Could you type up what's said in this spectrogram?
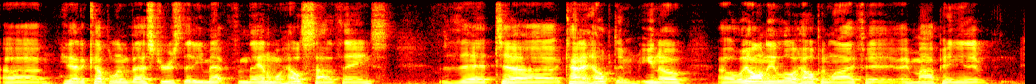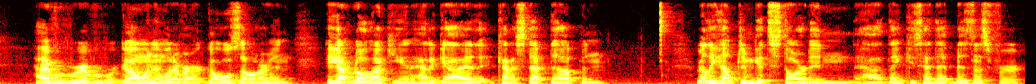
uh, he had a couple investors that he met from the animal health side of things that uh, kind of helped him. You know, uh, we all need a little help in life, in my opinion. If, however, wherever we're going and whatever our goals are, and he got real lucky and had a guy that kind of stepped up and really helped him get started. And I think he's had that business for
